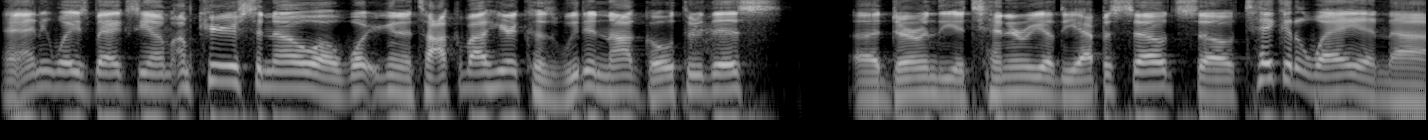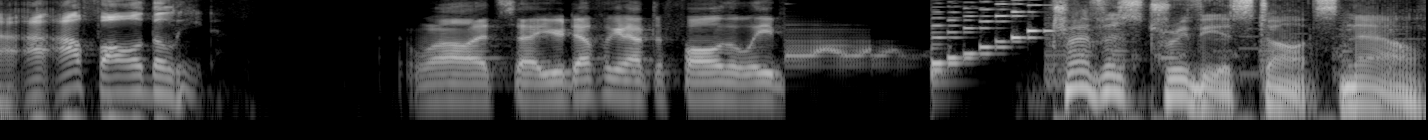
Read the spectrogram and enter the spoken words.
And anyways, Beggsy, I'm, I'm curious to know uh, what you're going to talk about here because we did not go through this uh, during the itinerary of the episode. So take it away, and uh, I- I'll follow the lead. Well, it's uh, you're definitely gonna have to follow the lead. Trevor's trivia starts now.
